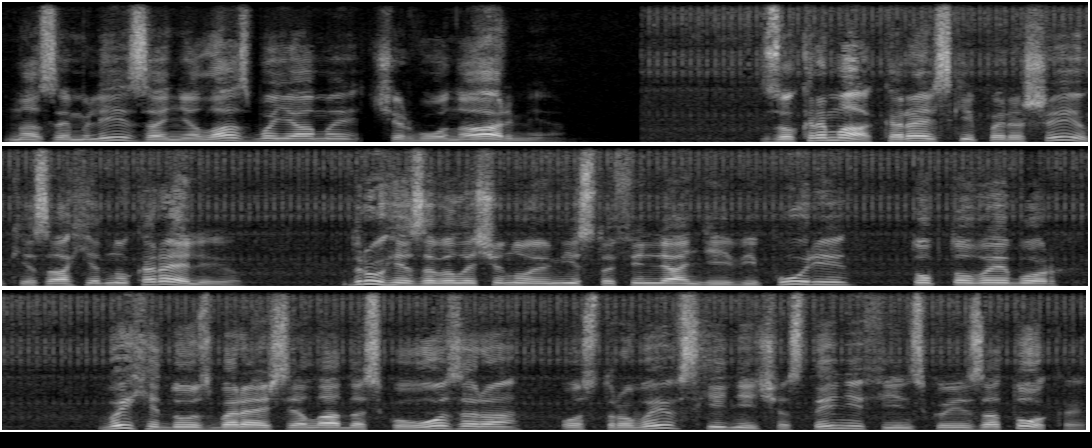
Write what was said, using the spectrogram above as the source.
на землі зайняла з боями Червона армія. Зокрема, Карельський перешийок і Західну Карелію, друге за величиною місто Фінляндії Віпурі, тобто Виборг, вихід до узбережжя Ладоського озера, острови в східній частині Фінської затоки.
